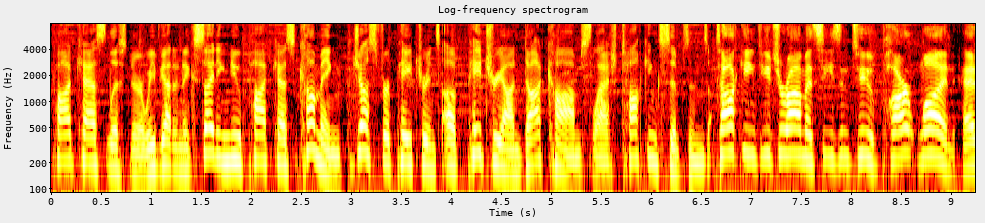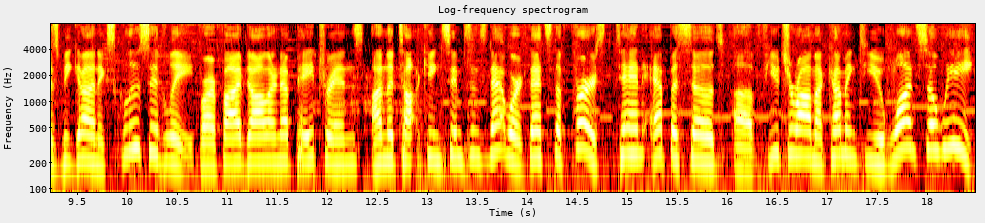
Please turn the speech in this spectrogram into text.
podcast listener, we've got an exciting new podcast coming just for patrons of patreon.com slash talking simpsons. Talking Futurama Season 2 Part 1 has begun exclusively for our $5 and up patrons on the Talking Simpsons Network. That's the first 10 episodes of Futurama coming to you once a week.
